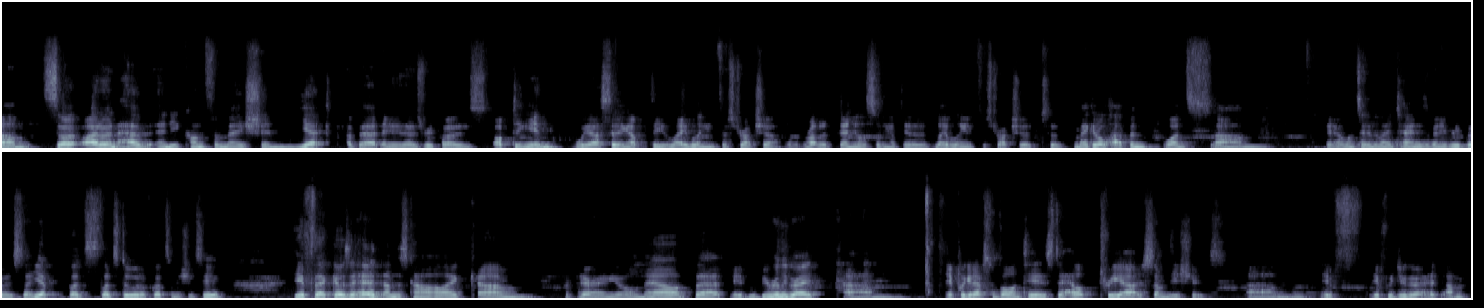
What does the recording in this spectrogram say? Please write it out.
Um, so I don't have any confirmation yet about any of those repos opting in. We are setting up the labeling infrastructure, or rather, Daniel is setting up the labeling infrastructure to make it all happen. Once um, you know, once any of the maintainers of any repos say, "Yep, let's let's do it," I've got some issues here. If that goes ahead, I'm just kind of like um, preparing you all now that it would be really great um, if we could have some volunteers to help triage some of the issues um, if if we do go ahead. I'm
